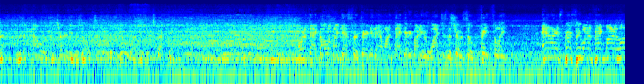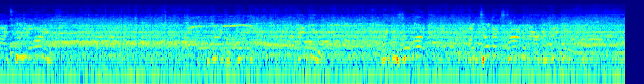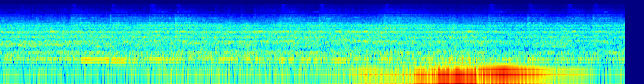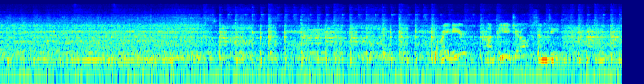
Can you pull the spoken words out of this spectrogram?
comeback with an hour of paternity results that no one is expecting. I want to thank all of my guests for appearing today. I want to thank everybody who watches the show so faithfully. Right here on PHL 17.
